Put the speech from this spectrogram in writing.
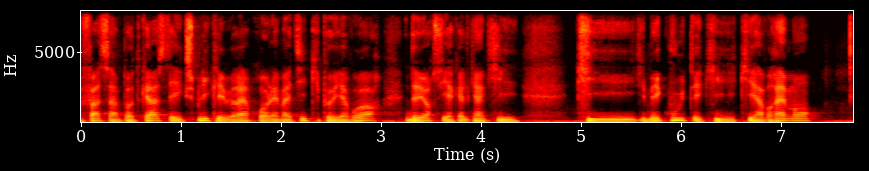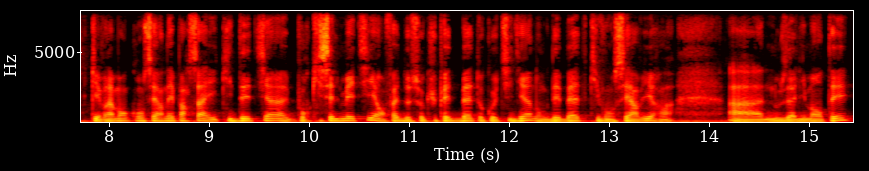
fasse un podcast et explique les vraies problématiques qu'il peut y avoir. D'ailleurs, s'il y a quelqu'un qui qui, qui m'écoute et qui, qui a vraiment qui est vraiment concerné par ça et qui détient, pour qui c'est le métier en fait de s'occuper de bêtes au quotidien, donc des bêtes qui vont servir à, à nous alimenter,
